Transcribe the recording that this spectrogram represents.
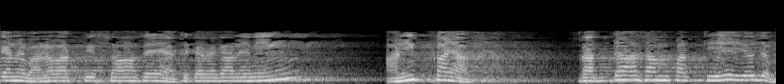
ගැන බලවත් විශ්වාසය ඇති කරගැනීමෙන් අනික් අයත් ශ්‍රද්ධා සම්පත්තියේ යොදවන.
